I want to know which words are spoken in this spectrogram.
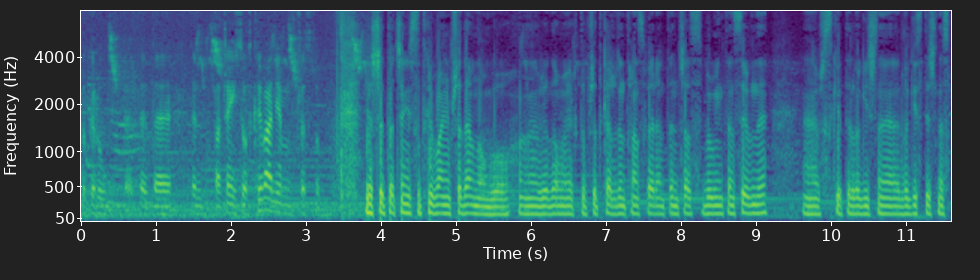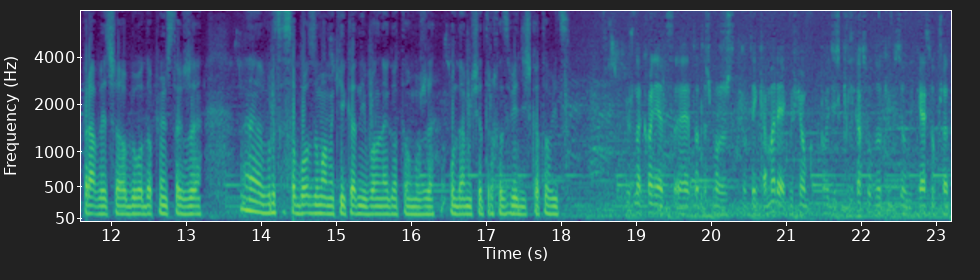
dopiero te, te, te, ten, ta część z odkrywaniem przez to? Jeszcze ta część z odkrywaniem przede mną, bo wiadomo, jak to przed każdym transferem ten czas był intensywny. E, Wszystkie te logiczne, logistyczne sprawy trzeba było dopiąć, także e, wrócę z obozu, mamy kilka dni wolnego, to może uda mi się trochę zwiedzić Katowice. Już na koniec e, to też możesz do tej kamery, jakbyś miał powiedzieć kilka słów do kibiców GKS-u przed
